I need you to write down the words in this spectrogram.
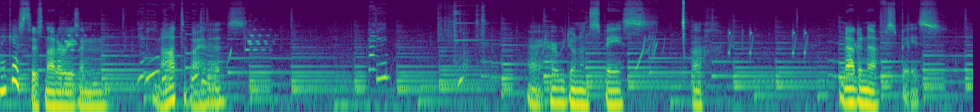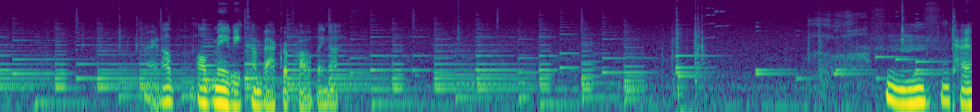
I guess there's not a reason not to buy this. Alright, how are we doing on space? Ugh. Not enough space. I'll maybe come back, but probably not. Hmm, okay.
